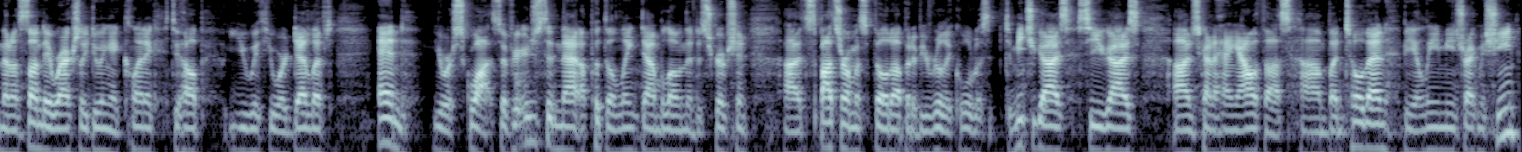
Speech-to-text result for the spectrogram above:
And then on Sunday, we're actually doing a clinic to help you with your deadlift and your squat. So if you're interested in that, I'll put the link down below in the description. Uh, spots are almost filled up, but it'd be really cool to, to meet you guys, see you guys, uh, just kind of hang out with us. Um, but until then, be a lean, mean strike machine,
